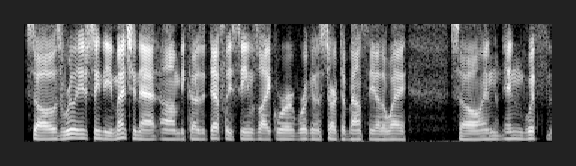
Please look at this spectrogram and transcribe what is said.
So it was really interesting that you mentioned that um, because it definitely seems like we're we're going to start to bounce the other way. So and and with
